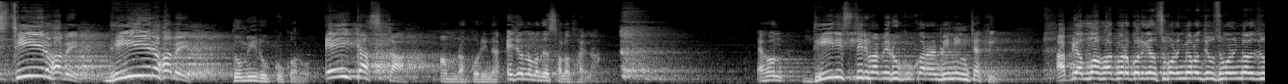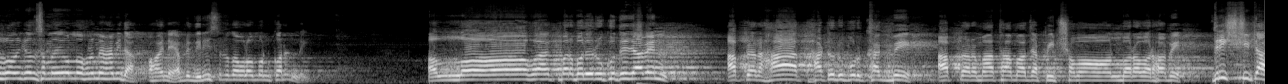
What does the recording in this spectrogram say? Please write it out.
স্থিরভাবে ধীরভাবে তুমি রুকু করো এই কাজটা আমরা করি না এজন্য আমাদের সালাত হয় না এখন ধীর স্থিরভাবে রুকু করার মিনিংটা কি আপনি আল্লাহ আকবর বলে গেলেন হামিদা হয় নাই আপনি ধীর স্থিরতা অবলম্বন করেন নাই আল্লাহ আকবর বলে রুকুতে যাবেন আপনার হাত হাঁটুর উপর থাকবে, আপনার মাথা মাজা পিঠ সমান বরাবর হবে। দৃষ্টিটা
